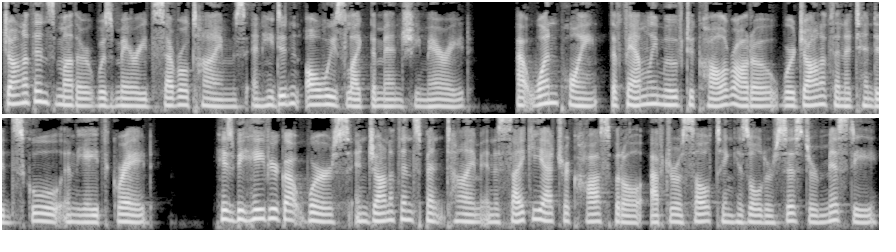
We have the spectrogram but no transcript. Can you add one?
Jonathan's mother was married several times and he didn't always like the men she married. At one point, the family moved to Colorado where Jonathan attended school in the eighth grade. His behavior got worse and Jonathan spent time in a psychiatric hospital after assaulting his older sister, Misty,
